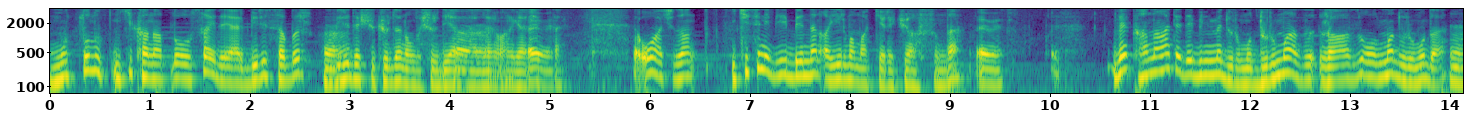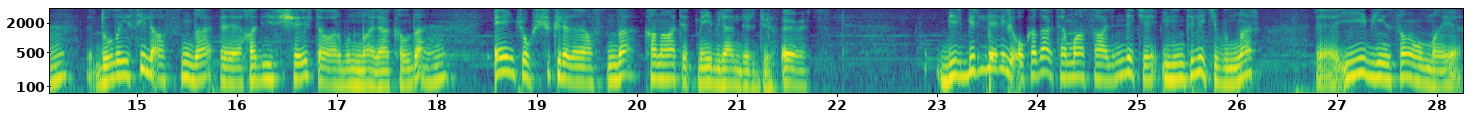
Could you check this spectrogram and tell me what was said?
Mutluluk iki kanatlı olsaydı eğer biri sabır, Hı. biri de şükürden oluşur diyenler var gerçekten. E, O açıdan ikisini birbirinden ayırmamak gerekiyor aslında. Evet. Ve kanaat edebilme durumu, duruma razı- olma durumu da hı. dolayısıyla aslında e, hadisi şerif de var bununla alakalı da. Hı. En çok şükreden aslında kanaat etmeyi bilendir diyor. Evet. Birbirleriyle o kadar temas halinde ki, ilintili ki bunlar e, iyi bir insan olmayı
